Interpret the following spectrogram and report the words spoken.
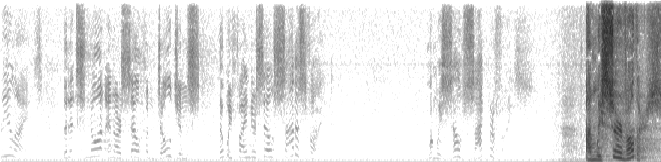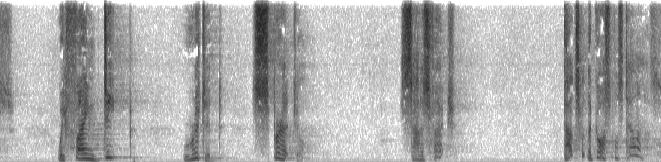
we realize that it's not in our self indulgence that we find ourselves satisfied. When we self sacrifice and we serve others, we find deep rooted spiritual satisfaction. That's what the gospel's telling us.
